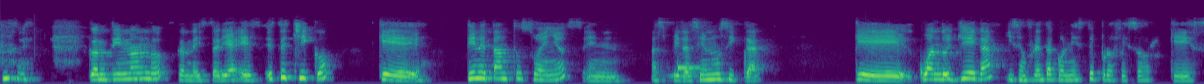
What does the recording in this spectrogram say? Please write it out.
continuando con la historia, es este chico que tiene tantos sueños en aspiración musical que cuando llega y se enfrenta con este profesor que es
